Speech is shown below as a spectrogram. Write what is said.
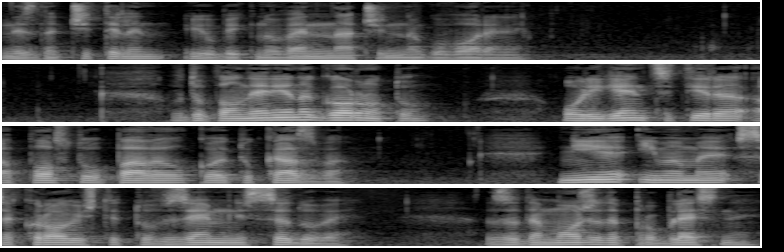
незначителен и обикновен начин на говорене. В допълнение на горното, Ориген цитира апостол Павел, който казва Ние имаме съкровището в земни съдове, за да може да проблесне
